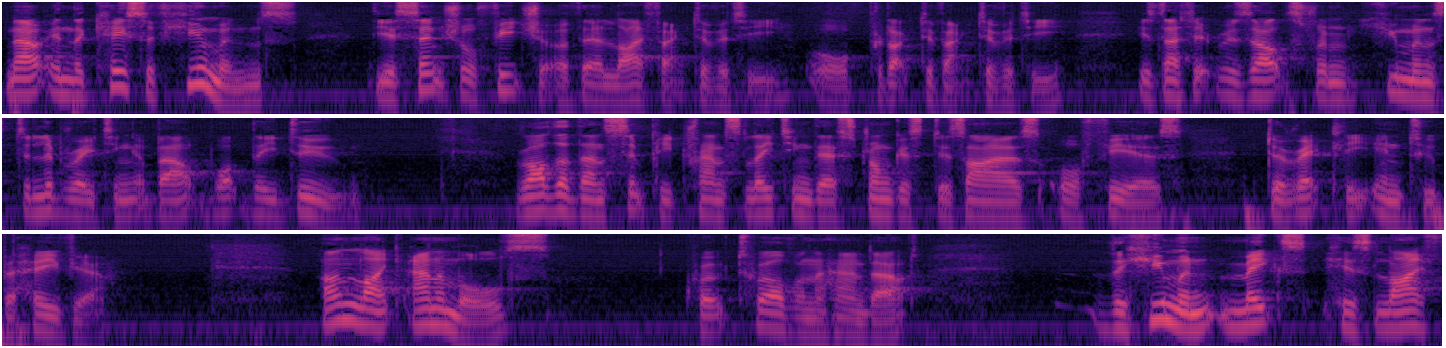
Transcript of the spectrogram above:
Now, in the case of humans, the essential feature of their life activity or productive activity is that it results from humans deliberating about what they do rather than simply translating their strongest desires or fears directly into behavior. Unlike animals, quote 12 on the handout, the human makes his life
